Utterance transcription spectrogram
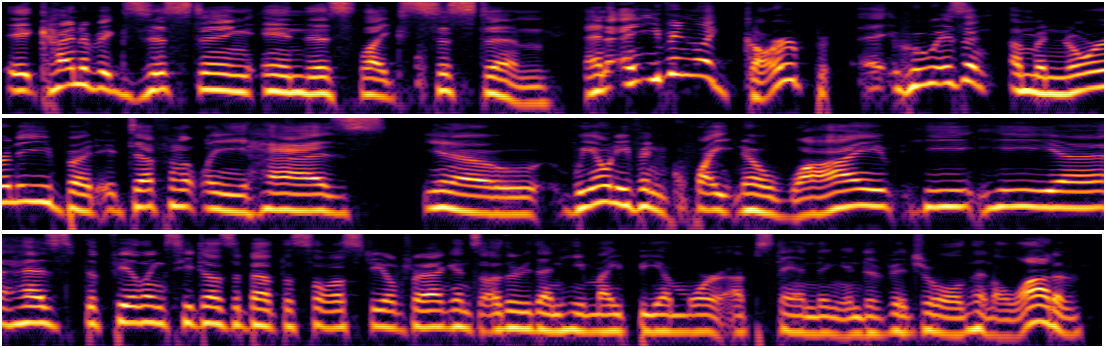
it kind of existing in this like system. And and even like Garp, uh, who isn't a minority, but it definitely has, you know, we don't even quite know why he he uh, has the feelings he does about the celestial dragons other than he might be a more upstanding individual than a lot of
